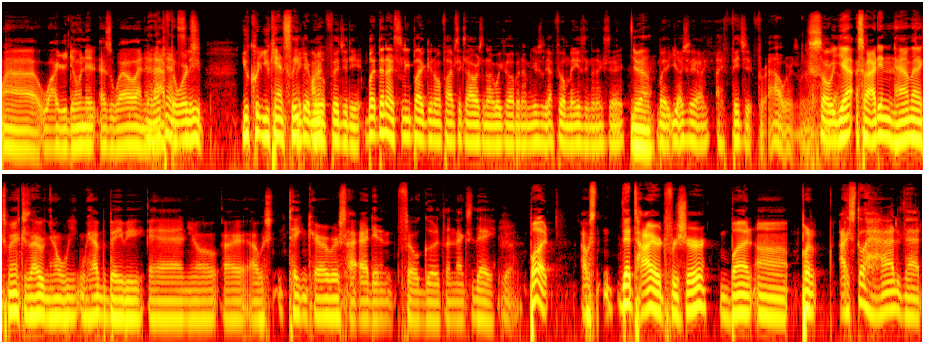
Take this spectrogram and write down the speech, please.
uh, while you're doing it as well. And then And I can't afterwards, sleep. you could you can't sleep. I get real it? fidgety. But then I sleep like you know five six hours, and I wake up, and I'm usually I feel amazing the next day. Yeah. But usually I, I fidget for hours. So yeah, so I didn't have that experience because I, you know, we we have the baby, and you know, I I was taking care of her, so I, I didn't feel good the next day. yeah. but I was dead tired for sure. But uh, but I still had that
